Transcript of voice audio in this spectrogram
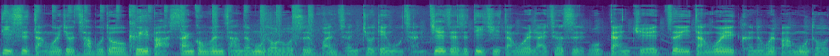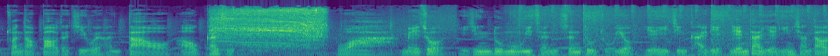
第四档位就差不多可以把三公分长的木头螺丝完成九点五层。接着是第七档位来测试，我感觉这一档位可能会把木头钻到爆的机会很大哦。好，开始。哇，没错，已经入木一层深度左右，也已经开裂，连带也影响到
